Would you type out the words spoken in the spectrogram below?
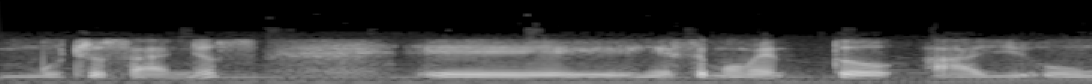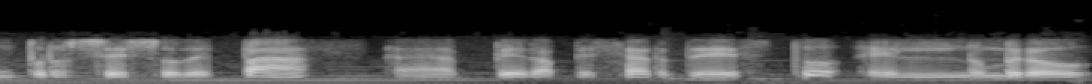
muchos años, eh, en este momento hay un proceso de paz, ah, pero a pesar de esto, el número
